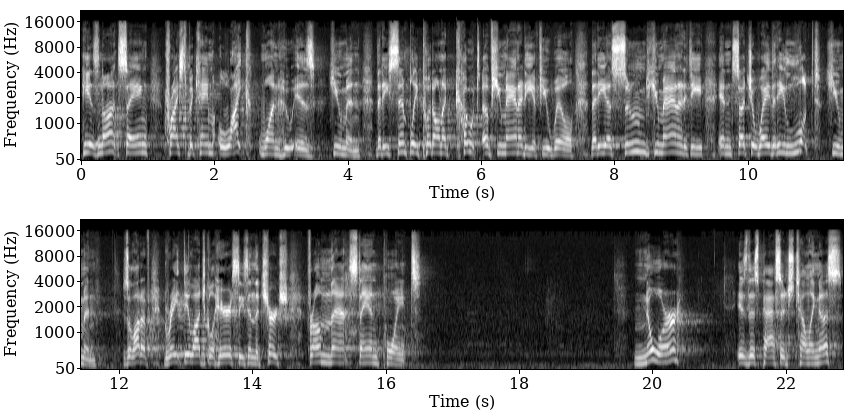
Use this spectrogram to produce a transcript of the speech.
He is not saying Christ became like one who is human, that he simply put on a coat of humanity, if you will, that he assumed humanity in such a way that he looked human. There's a lot of great theological heresies in the church from that standpoint. Nor is this passage telling us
